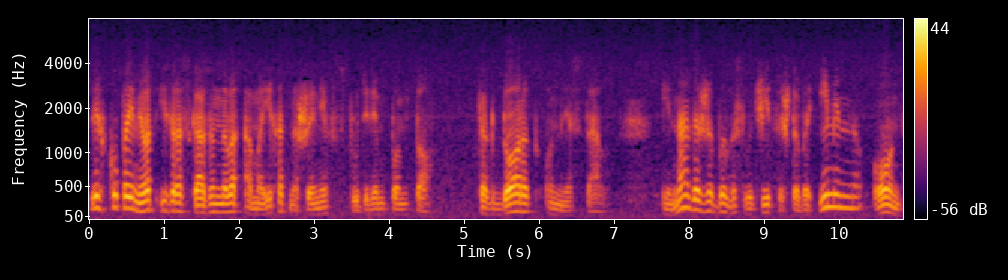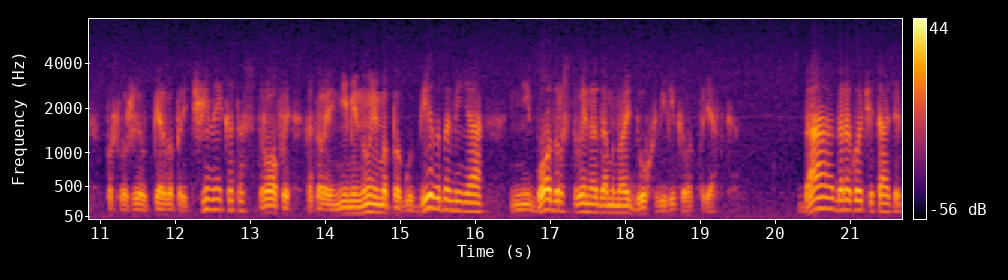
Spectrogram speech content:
легко поймет из рассказанного о моих отношениях с пуделем Понто, как дорог он мне стал. И надо же было случиться, чтобы именно он послужил первопричиной катастрофы, которая неминуемо погубила бы меня, не бодрствуя надо мной дух великого предка. Да, дорогой читатель,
